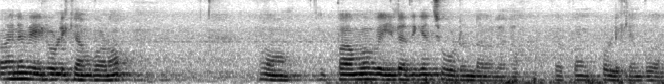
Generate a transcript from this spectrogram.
അങ്ങനെ വെയിൽ ഒളിക്കാൻ പോകണം ഇപ്പം ആകുമ്പോൾ വെയിലധികം ചൂടുണ്ടാവില്ലല്ലോ. ഇപ്പം കൊള്ളിക്കാൻ പോകാൻ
